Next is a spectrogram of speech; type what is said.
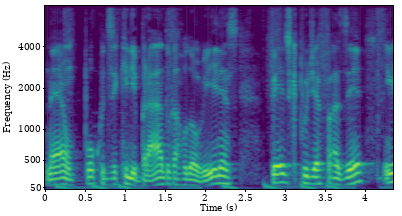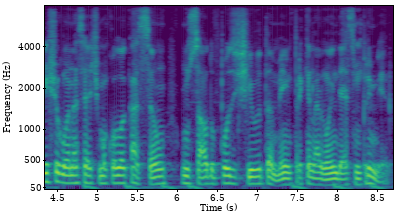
né? Um pouco desequilibrado o carro da Williams, fez o que podia fazer e chegou na sétima colocação, um saldo positivo também para quem largou em décimo primeiro.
